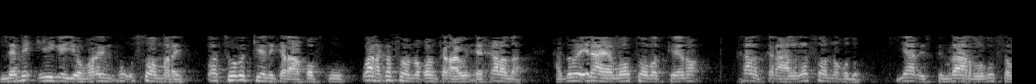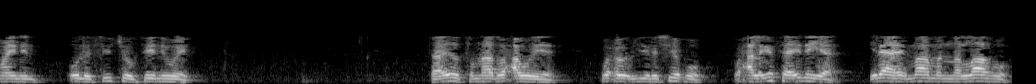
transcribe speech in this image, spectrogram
lama eegayo horay muxuu u soo maray. Waa toobad keeni karaa qofku. Waana ka soo noqon karaa wixii khalada. Haddaba ilaahay loo toobad keeno khaladkana ha laga soo noqdo. Yaan istimraar lagu samaynin oo la sii joogtayni weyn. Faa'idada tobnaad waxa weeye wuxuu yihi shiiku waxaa laga faa'idayaa ilaahay ma mana allahu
